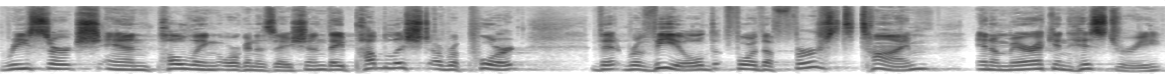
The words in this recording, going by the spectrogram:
Research and Polling Organization, they published a report that revealed for the first time in American history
